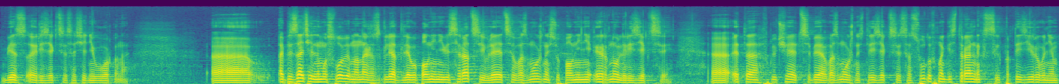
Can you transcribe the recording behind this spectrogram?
без резекции соседнего органа. Обязательным условием, на наш взгляд, для выполнения висцерации является возможность выполнения R0 резекции – Э, Э, это включает в себя возможность резекции сосудов магистральных с их протезированием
